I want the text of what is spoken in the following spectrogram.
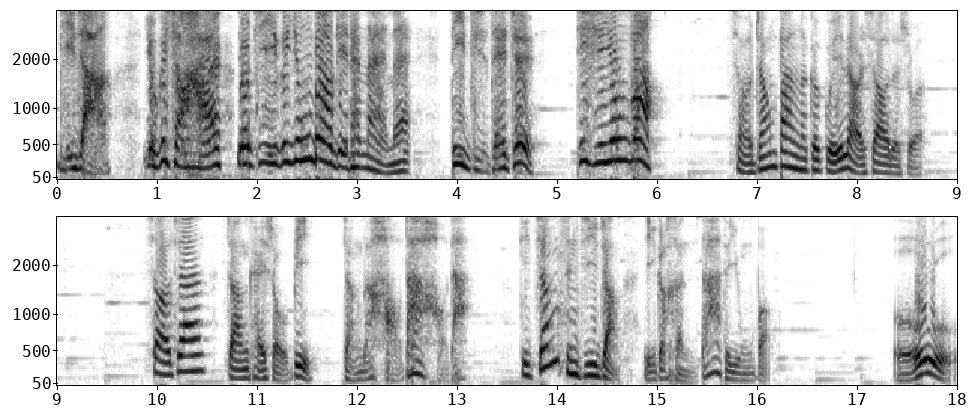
机长，有个小孩要寄一个拥抱给他奶奶，地址在这儿，这是拥抱。小张扮了个鬼脸，笑着说。小詹张开手臂，长得好大好大，给姜森机长一个很大的拥抱。哦，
